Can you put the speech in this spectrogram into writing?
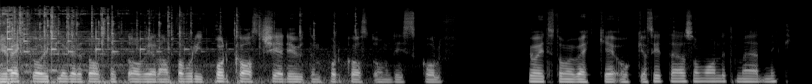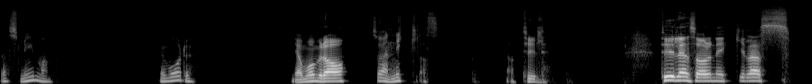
Ny vecka och ytterligare ett avsnitt av er favoritpodcast Kedja ut, en podcast om discgolf. Jag heter Tommy Bäcke och jag sitter här som vanligt med Niklas Nyman. Hur mår du? Jag mår bra. Så är Niklas. Ja, tydligen. Tydligen sa du Niklas.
